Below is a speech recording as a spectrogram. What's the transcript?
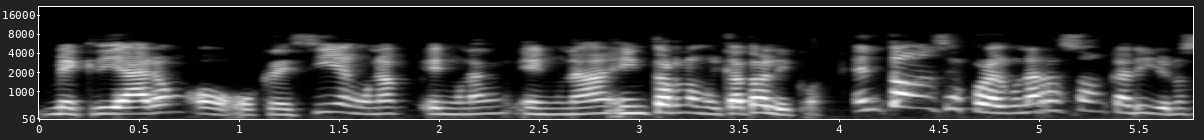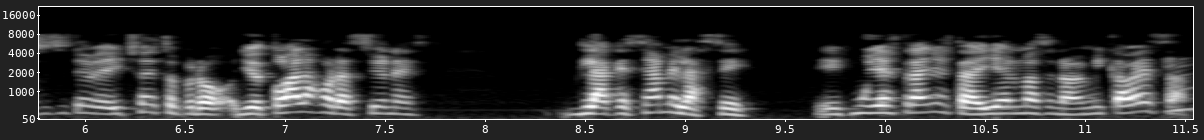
me criaron o, crecí en una, en una, en un entorno muy católico. Entonces, por alguna razón, Cari, yo no sé si te había dicho esto, pero yo todas las oraciones, la que sea, me las sé. Es muy extraño, está ahí almacenado en mi cabeza. Mm.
